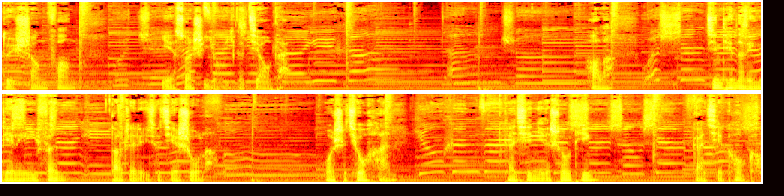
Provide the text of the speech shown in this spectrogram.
对双方也算是有一个交代。好了，今天的零点零一分到这里就结束了。我是秋寒，感谢你的收听，感谢 Coco，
